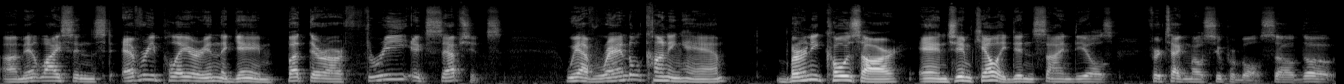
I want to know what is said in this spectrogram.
Um, it licensed every player in the game, but there are three exceptions. We have Randall Cunningham, Bernie Kosar, and Jim Kelly didn't sign deals for Tecmo Super Bowl. So the,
